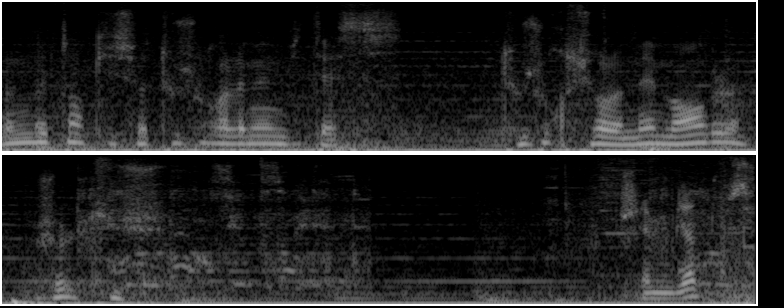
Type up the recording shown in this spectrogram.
Donne le temps qu'il soit toujours à la même vitesse. Toujours sur le même angle, je le tue. J'aime bien tous ces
